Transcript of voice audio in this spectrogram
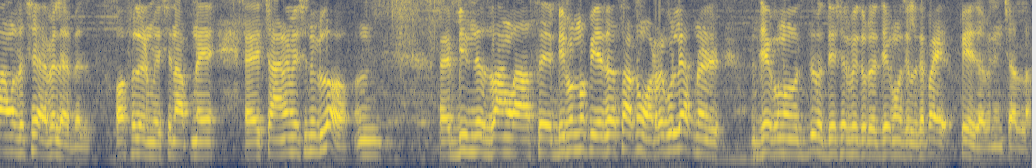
বাংলাদেশে অ্যাভেলেবেল অফেলের মেশিন আপনি চায়না মেশিনগুলো বিজনেস বাংলা আছে বিভিন্ন পেজ আছে আপনি অর্ডার করলে আপনার যে কোনো দেশের ভিতরে যে কোনো জেলাতে পেয়ে যাবেন ইনশাল্লাহ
